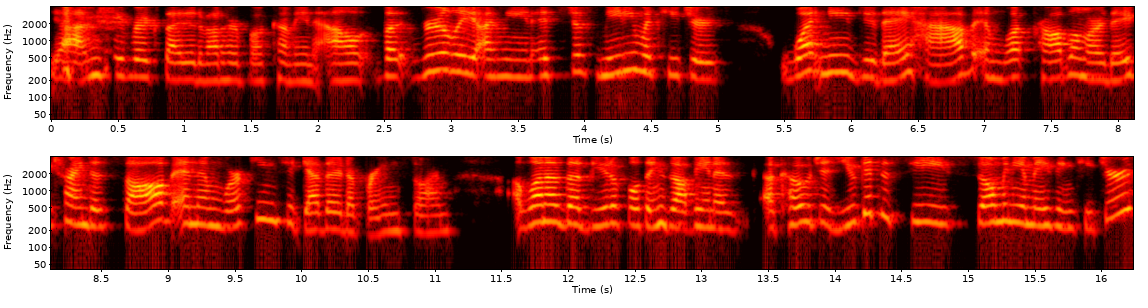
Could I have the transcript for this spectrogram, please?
yeah, I'm super excited about her book coming out. But really, I mean, it's just meeting with teachers. What need do they have and what problem are they trying to solve? And then working together to brainstorm. Uh, one of the beautiful things about being a, a coach is you get to see so many amazing teachers.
